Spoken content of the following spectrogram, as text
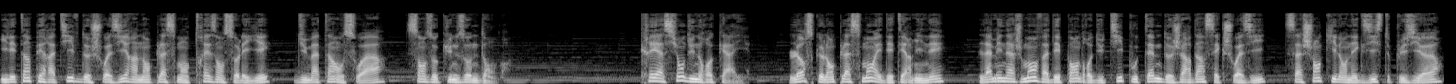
il est impératif de choisir un emplacement très ensoleillé, du matin au soir, sans aucune zone d'ombre. Création d'une rocaille. Lorsque l'emplacement est déterminé, l'aménagement va dépendre du type ou thème de jardin sec choisi, sachant qu'il en existe plusieurs,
